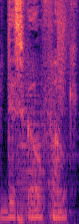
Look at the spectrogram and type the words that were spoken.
disco funk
